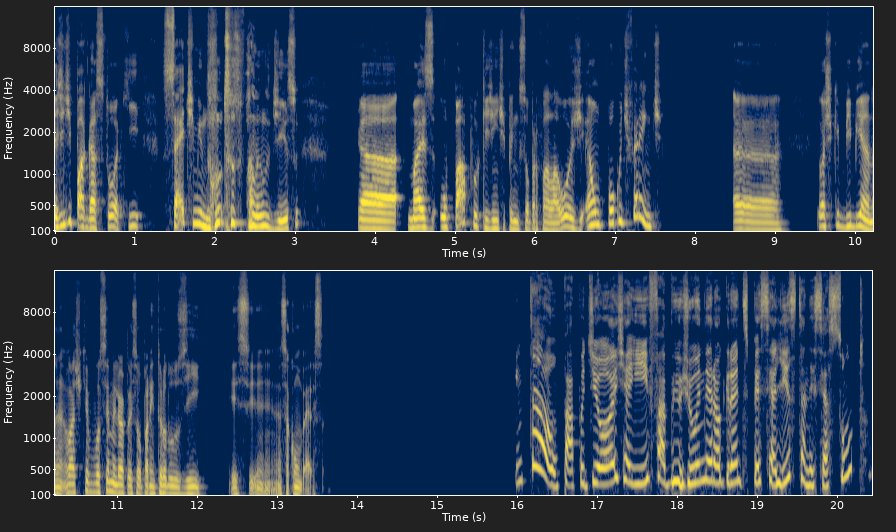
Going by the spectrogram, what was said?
a gente gastou aqui sete minutos falando disso, uh, mas o papo que a gente pensou para falar hoje é um pouco diferente. Uh, eu acho que, Bibiana, eu acho que você é a melhor pessoa para introduzir esse, essa conversa. Então, o papo de hoje aí, Fábio Júnior é o grande especialista nesse assunto.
